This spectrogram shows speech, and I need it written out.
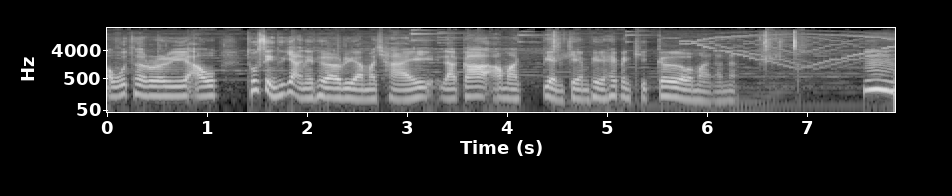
อาวุธเทอร์เรีย เอาทุกสิ่งทุกอย่างในเทอร์เรียมาใช้ แล้วก็เอามาเปลี่ยนเกมเพลย์ให้เป็นคิกเกอร์ประมาณนั้นอะอืม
